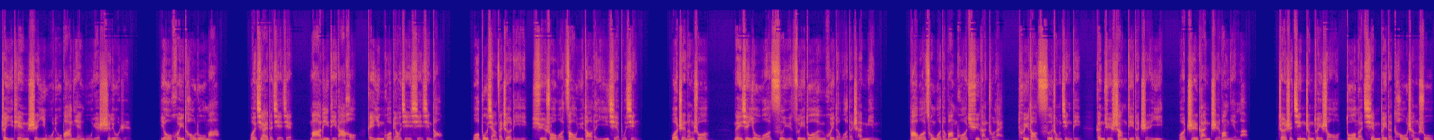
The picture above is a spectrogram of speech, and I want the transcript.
这一天是一五六八年五月十六日，有回头路吗？我亲爱的姐姐玛丽抵达后，给英国表姐写信道：“我不想在这里叙说我遭遇到的一切不幸，我只能说，那些由我赐予最多恩惠的我的臣民，把我从我的王国驱赶出来，推到此种境地。根据上帝的旨意，我只敢指望您了。这是竞争对手多么谦卑的投诚书。”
